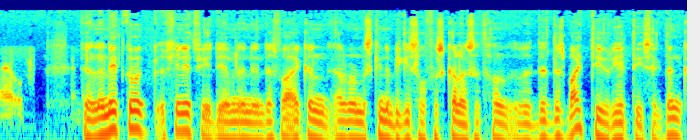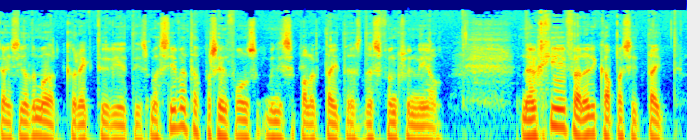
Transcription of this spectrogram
uh, Hulle net kom ek gee net vir idee en, en dis waar ek en Erwin miskien 'n bietjie sal verskil as dit gaan dit dis baie teoreties. Ek dink hy is heeltemal korrek teoreties, maar 70% van ons munisipaliteite is disfunksioneel. Nou gee jy vir hulle die kapasiteit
